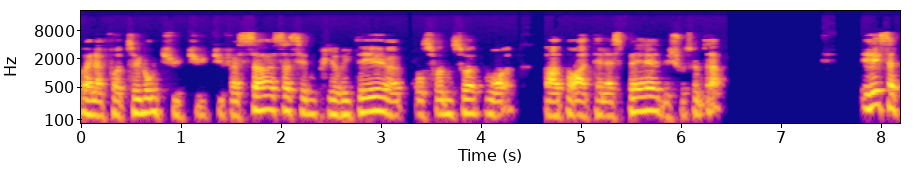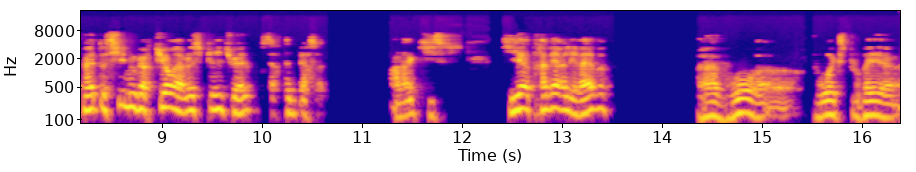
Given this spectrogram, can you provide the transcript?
Voilà, faut absolument que tu, tu, tu fasses ça, ça c'est une priorité, prends soin de soi pour par rapport à tel aspect, des choses comme ça. Et ça peut être aussi une ouverture vers le spirituel pour certaines personnes, voilà, qui qui, à travers les rêves, euh, vont, euh, vont explorer, euh,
